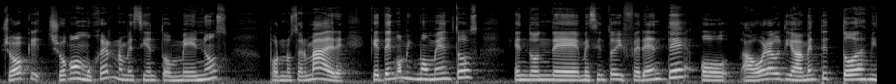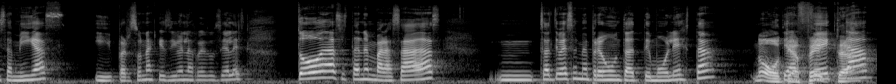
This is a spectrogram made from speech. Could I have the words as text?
Yo, que, yo como mujer no me siento menos por no ser madre, que tengo mis momentos en donde me siento diferente o ahora últimamente todas mis amigas y personas que siguen en las redes sociales, todas están embarazadas. Mm, Santi a veces me pregunta, ¿te molesta? No, o te afecta.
